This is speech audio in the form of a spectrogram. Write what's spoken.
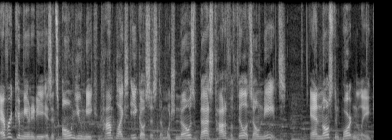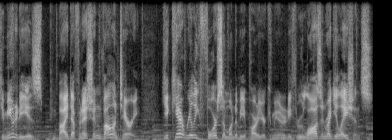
every community is its own unique, complex ecosystem which knows best how to fulfill its own needs. And most importantly, community is, by definition, voluntary. You can't really force someone to be a part of your community through laws and regulations.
